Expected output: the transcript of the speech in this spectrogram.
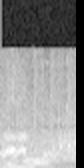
There you are.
